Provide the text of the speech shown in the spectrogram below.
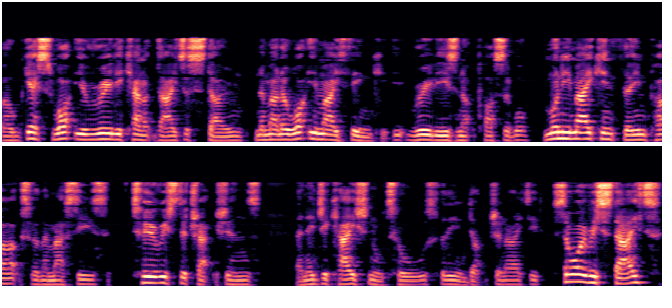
Well, guess what? You really cannot date a stone. No matter what you may think, it really is not possible. Money making theme parks for the masses, tourist attractions, and educational tools for the indoctrinated. So I restate,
